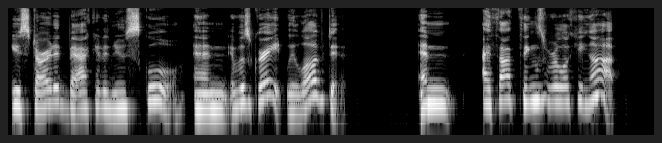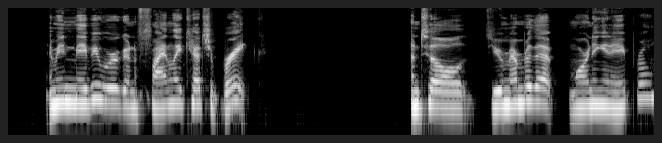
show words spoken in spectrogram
you started back at a new school, and it was great. We loved it. And I thought things were looking up. I mean, maybe we were going to finally catch a break. Until, do you remember that morning in April?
